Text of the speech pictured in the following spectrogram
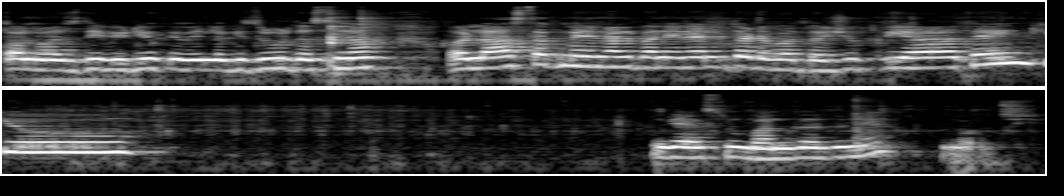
ਤੁਹਾਨੂੰ ਅੱਜ ਦੀ ਵੀਡੀਓ ਕਿਵੇਂ ਲੱਗੀ ਜ਼ਰੂਰ ਦੱਸਣਾ ਔਰ ਲਾਸਟ ਤੱਕ ਮੇਰੇ ਨਾਲ ਬਨੇ ਰਹਿਣ ਲਈ ਤੁਹਾਡਾ ਬਹੁਤ ਬਹੁਤ ਸ਼ੁਕਰੀਆ ਥੈਂਕ ਯੂ ਗੈਸ ਨੂੰ ਬੰਦ ਕਰ ਦਿੰਦੇ ਹਾਂ ਲਓ ਜੀ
